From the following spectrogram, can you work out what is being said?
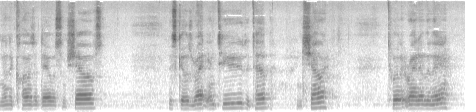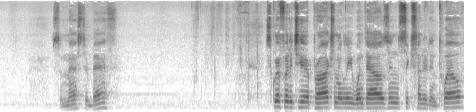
Another closet there with some shelves. This goes right into the tub and shower. Toilet right over there. Some master bath. Square footage here approximately 1,612.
